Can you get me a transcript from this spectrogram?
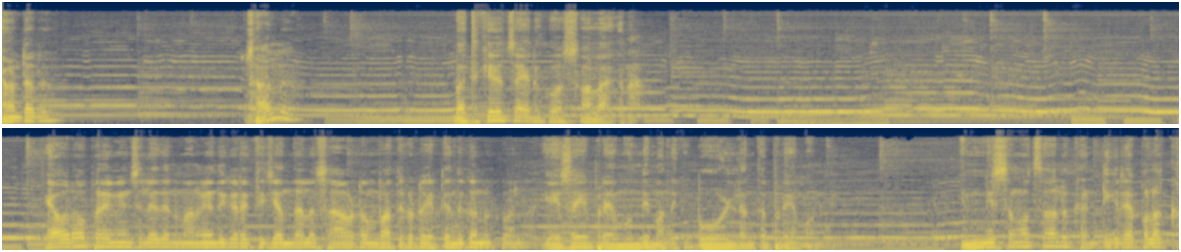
ఏమంటారు? చాలు. బతికేచ్చు ఆయన కోసం అలాగన? ఎవరో ప్రేమించలేదని మనం ఎందుకు రక్తి చెందాలో సావటం బతకటం ఎట్టెందుకు అనుకోవాలి? ఏసై ప్రేమ ఉంది మనకి బోల్డ్ అంత ప్రేమ ఉంది. ఇన్ని సంవత్సరాలు కంటికి రెపల కా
